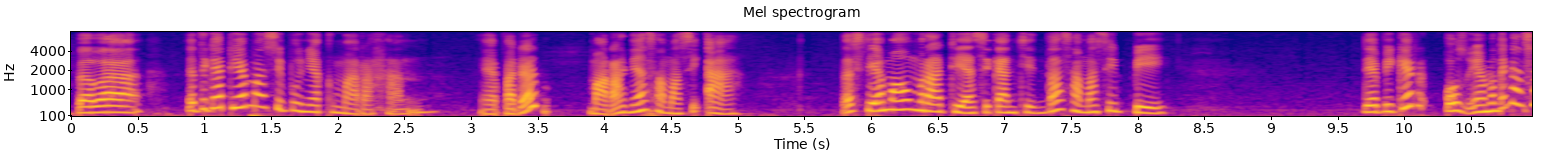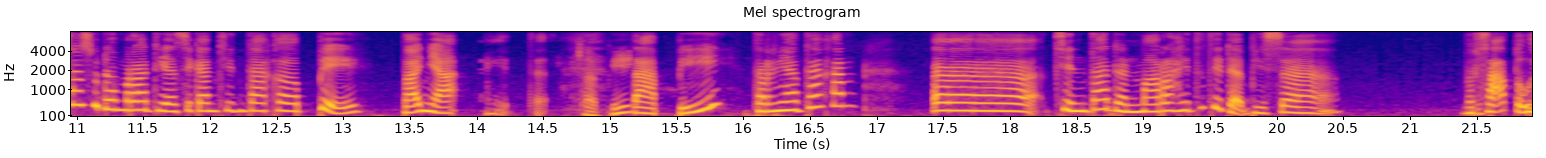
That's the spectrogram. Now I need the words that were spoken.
bahwa ketika dia masih punya kemarahan ya padahal marahnya sama si A. Terus dia mau meradiasikan cinta sama si B. Dia pikir oh yang penting kan saya sudah meradiasikan cinta ke B banyak gitu. Tapi tapi ternyata kan e, cinta dan marah itu tidak bisa bersatu.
